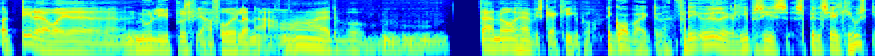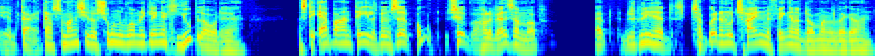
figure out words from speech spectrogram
og det der, hvor jeg nu lige pludselig har fået et eller andet, åh, er det, der er noget her, vi skal kigge på. Det går bare ikke, det der. For det ødelægger lige præcis spil Kan I huske, øh, der, der er så mange situationer hvor man ikke længere kan juble over det her. Altså, det er bare en del af spillet. Så, uh, så holder vi alle sammen op. Du skal lige have... Så begynder nu at tegne med fingrene, dommeren, eller hvad gør han?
